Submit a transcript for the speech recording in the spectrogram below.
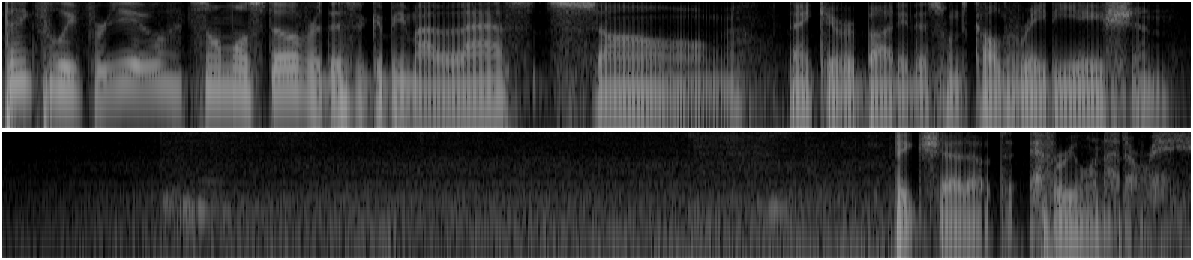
thankfully for you, it's almost over. This is going to be my last song. Thank you, everybody. This one's called Radiation. Big shout out to everyone at a Radio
